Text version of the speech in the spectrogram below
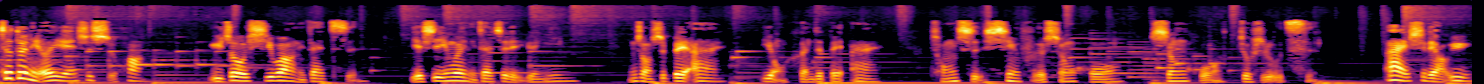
这对你而言是实话。宇宙希望你在此，也是因为你在这里原因。你总是被爱，永恒的被爱，从此幸福的生活。生活就是如此。爱是疗愈，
